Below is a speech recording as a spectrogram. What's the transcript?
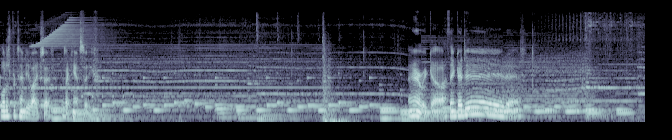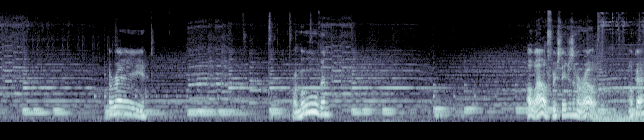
We'll just pretend he likes it, because I can't see. There we go. I think I did it. Hooray! We're moving. Oh wow, three stages in a row. Okay.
